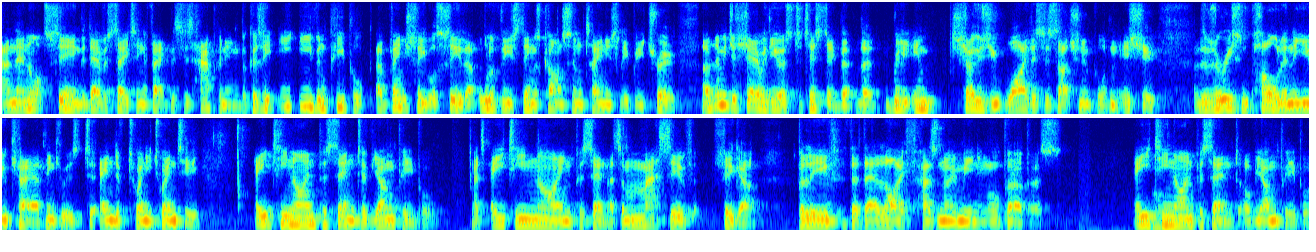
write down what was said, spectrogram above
and they're not seeing the devastating effect this is happening because even people eventually will see that all of these things can't simultaneously be true. Uh, let me just share with you a statistic that, that really shows you why this is such an important issue. There was a recent poll in the UK, I think it was to end of 2020. 89% of young people, that's 89%, that's a massive figure, believe that their life has no meaning or purpose. 89% of young people,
